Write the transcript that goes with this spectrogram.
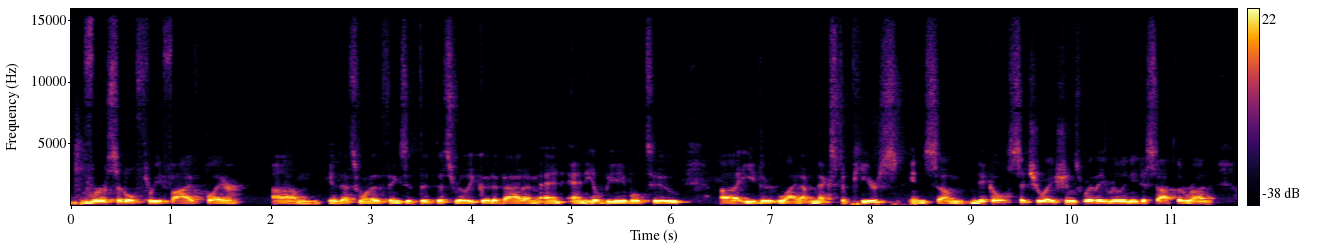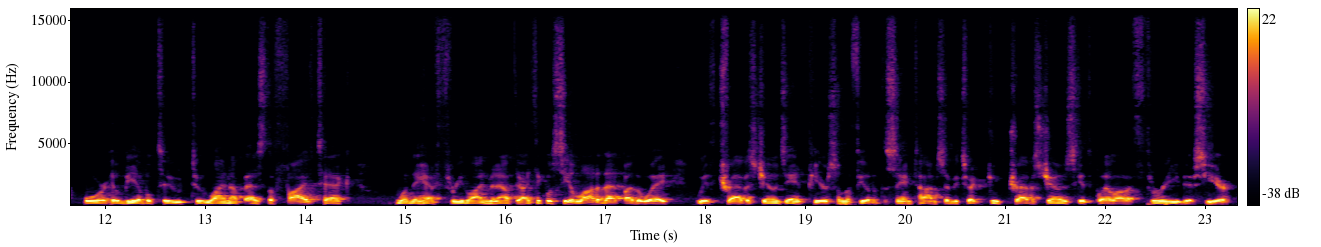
versatile three five player. Um, you know, that's one of the things that, that, that's really good about him, and and he'll be able to uh, either line up next to Pierce in some nickel situations where they really need to stop the run, or he'll be able to to line up as the five tech when they have three linemen out there. I think we'll see a lot of that, by the way, with Travis Jones and Pierce on the field at the same time. So I'm expecting Travis Jones to get to play a lot of three this year.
